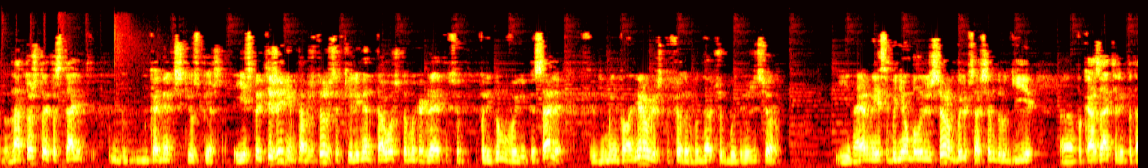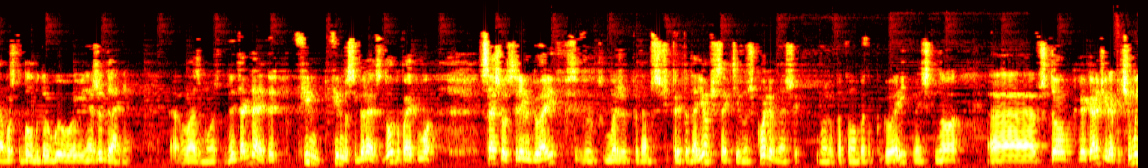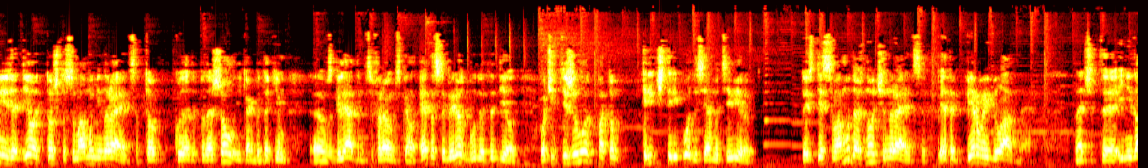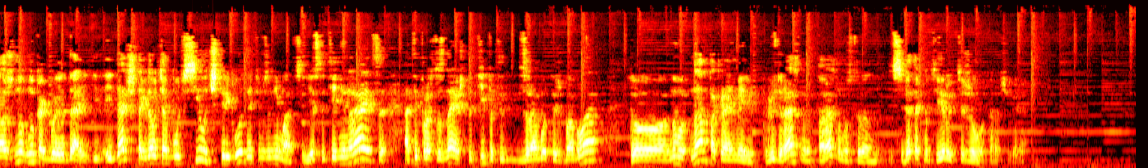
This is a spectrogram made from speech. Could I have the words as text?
на то, что это станет коммерчески успешным. И с притяжением там же тоже все-таки элемент того, что мы, когда это все придумывали и писали, мы не планировали, что Федор Бондарчук будет режиссером. И, наверное, если бы не он был режиссером, были бы совсем другие э, показатели, потому что был бы другой уровень ожидания. Э, возможно, ну и так далее. То есть фильм, фильмы собираются долго, поэтому Саша вот все время говорит, мы же там преподаем сейчас активно в школе в нашей, можем потом об этом поговорить, значит, но что, короче говоря, почему нельзя делать то, что самому не нравится, то, куда ты подошел и как бы таким э, взглядом цифровым сказал, это соберет, буду это делать. Очень тяжело потом 3-4 года себя мотивировать. То есть тебе самому должно очень нравиться. Это первое и главное. Значит, э, и не должно, ну, как бы, да, и, и дальше тогда у тебя будет сила 4 года этим заниматься. Если тебе не нравится, а ты просто знаешь, что типа ты заработаешь бабла, то, ну, вот нам, по крайней мере, люди разные, по-разному устроены, себя так мотивировать тяжело, короче говоря.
